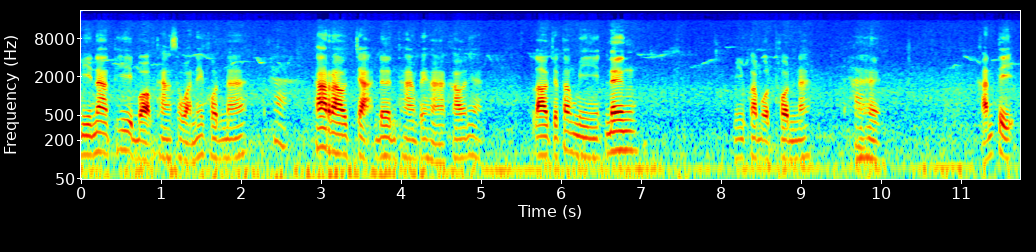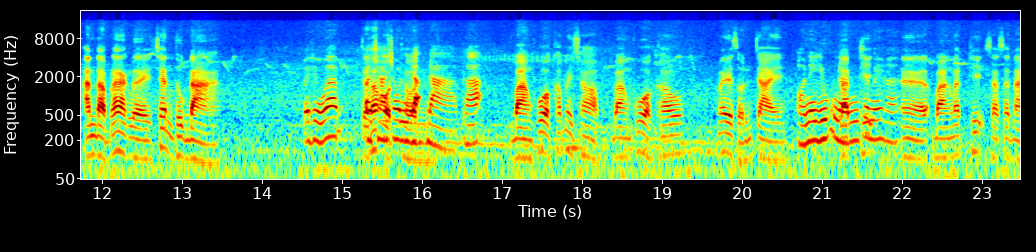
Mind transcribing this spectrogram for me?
มีหน้าที่บอกทางสวรรค์ให้คนนะ ค่ะถ้าเราจะเดินทางไปหาเขาเนี่ย เราจะต้องมีหนึ่งมีความอดทนนะ ค่ะขันติอันดับแรกเลย เช่นถูกด่า หมายถึงว่าจะประต้องชาอดชนทน ด่าพระบางพวกเขาไม่ชอบ บางพวกเขาไม่ได้สนใจ อ๋อในยุคนั้นลัทธิใช่ไหมคะเอ่อบางลัทธิศาสนา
